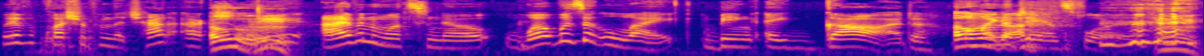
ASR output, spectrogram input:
We have a question from the chat. Actually, Mm. Ivan wants to know what was it like being a god Oh on my the God. dance floor.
